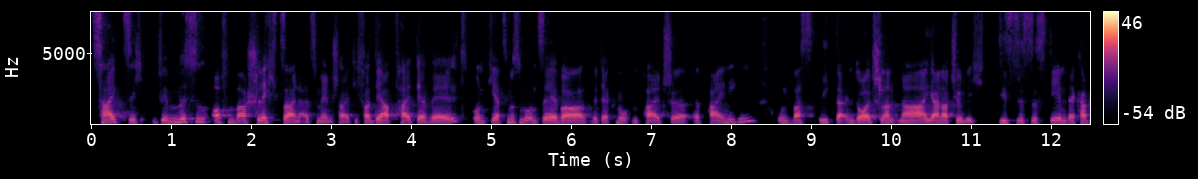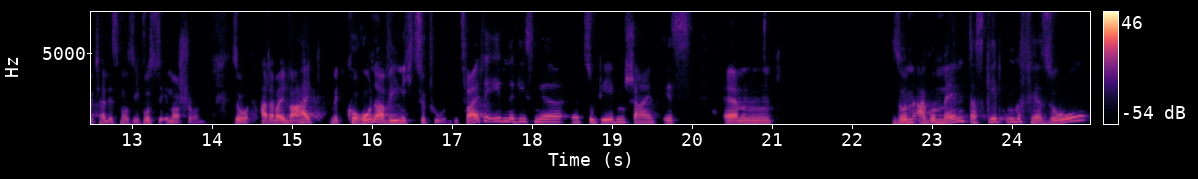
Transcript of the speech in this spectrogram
zeigt sich, wir müssen offenbar schlecht sein als Menschheit, die Verderbtheit der Welt. Und jetzt müssen wir uns selber mit der Knotenpeitsche äh, peinigen. Und was liegt da in Deutschland nahe? Ja, natürlich, dieses System der Kapitalismus, ich wusste immer schon. So, hat aber in Wahrheit mit Corona wenig zu tun. Die zweite Ebene, die es mir äh, zu geben scheint, ist, ähm, so ein Argument, das geht ungefähr so,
